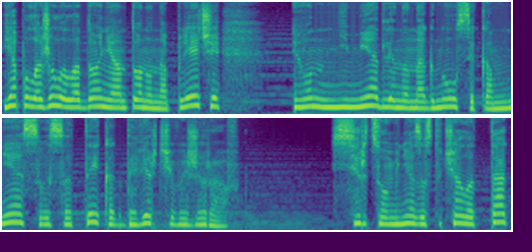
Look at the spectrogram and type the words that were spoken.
Я положила ладони Антону на плечи, и он немедленно нагнулся ко мне с высоты, как доверчивый жираф. Сердце у меня застучало так,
